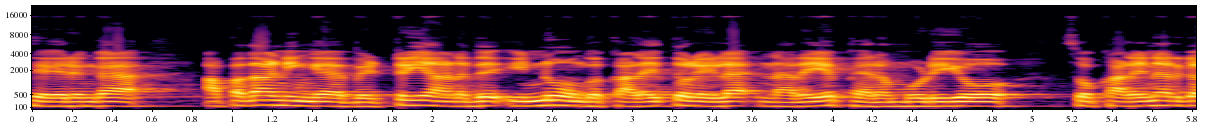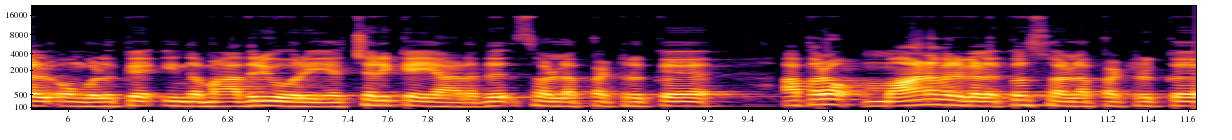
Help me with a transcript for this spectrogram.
சேருங்க. அப்போ தான் நீங்கள் வெற்றியானது இன்னும் உங்கள் கலைத்துறையில் நிறைய பெற முடியும். ஸோ கலைஞர்கள் உங்களுக்கு இந்த மாதிரி ஒரு எச்சரிக்கையானது சொல்லப்பட்டிருக்கு. அப்புறம் மாணவர்களுக்கு சொல்லப்பட்டிருக்கு.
